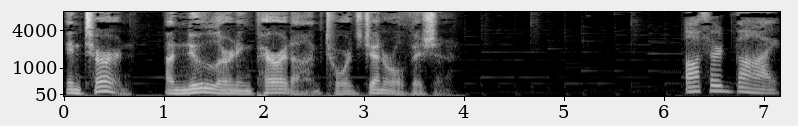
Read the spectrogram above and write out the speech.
INTERN, a new learning paradigm towards general vision. Authored by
